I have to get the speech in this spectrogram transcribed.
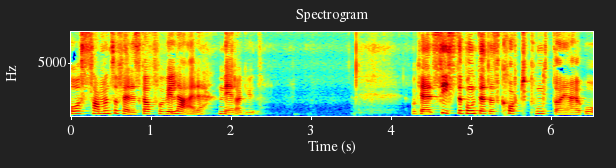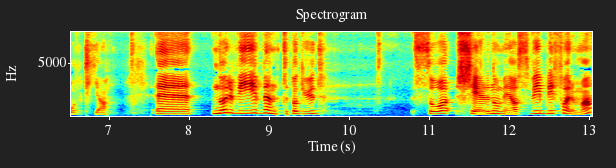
Og sammen som fellesskap får vi lære mer av Gud. Ok, Siste punkt. Dette er et kort punkt, da jeg er over tida. Eh, når vi venter på Gud så skjer det noe med oss. Vi blir forma,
